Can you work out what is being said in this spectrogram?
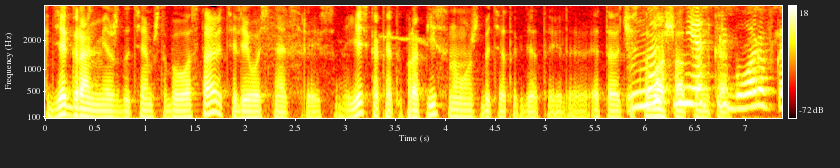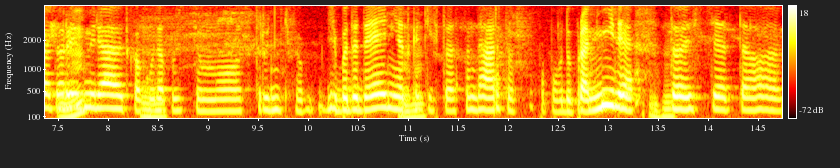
где грань между тем, чтобы его оставить или его снять с рейса? Есть какая-то прописана, может быть, это где-то, или это чисто ваша оценка? У нас нет приборов, которые mm-hmm. измеряют, как mm-hmm. у, допустим, сотрудников ГИБДД, нет mm-hmm. каких-то стандартов по поводу промилле, mm-hmm. то есть это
